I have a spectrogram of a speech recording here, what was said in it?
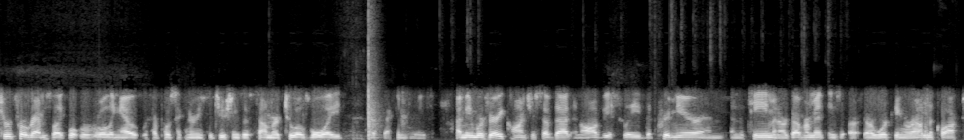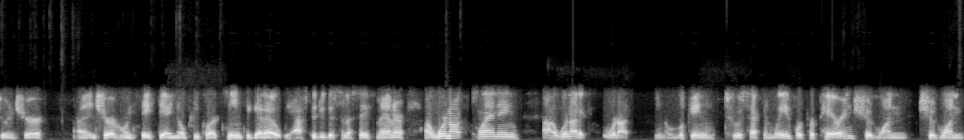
through programs like what we're rolling out with our post secondary institutions this summer to avoid a second wave. I mean, we're very conscious of that, and obviously the premier and, and the team and our government is are, are working around the clock to ensure uh, ensure everyone's safety. I know people are keen to get out. We have to do this in a safe manner. Uh, we're not planning. Uh, we're not. We're not. You know, looking to a second wave. We're preparing. Should one. Should one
